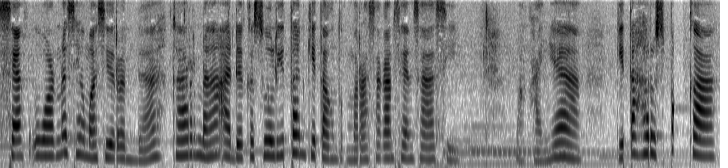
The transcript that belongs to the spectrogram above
self awareness yang masih rendah karena ada kesulitan kita untuk merasakan sensasi. Makanya kita harus peka,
